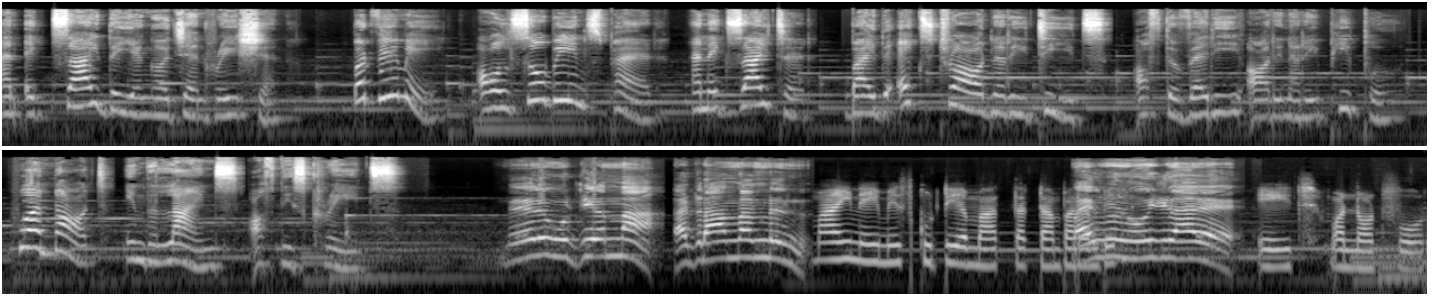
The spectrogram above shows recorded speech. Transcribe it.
and excite the younger generation. But we may also be inspired and excited by the extraordinary deeds of the very ordinary people who are not in the lines of these creeds. My name is Kuttiyamma, name Age 104.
